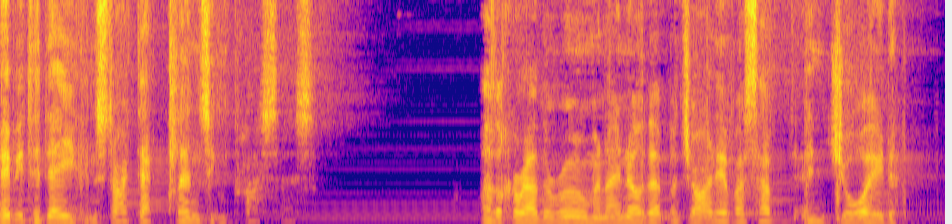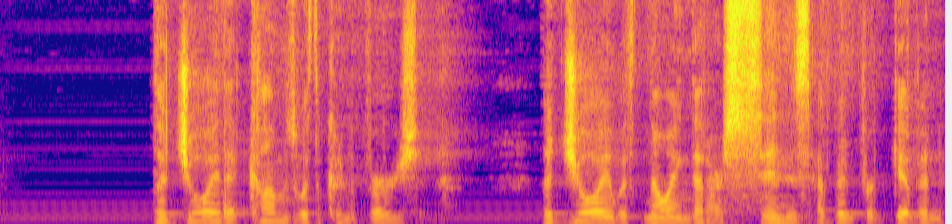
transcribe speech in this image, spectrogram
Maybe today you can start that cleansing process. I look around the room and I know that majority of us have enjoyed the joy that comes with conversion, the joy with knowing that our sins have been forgiven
